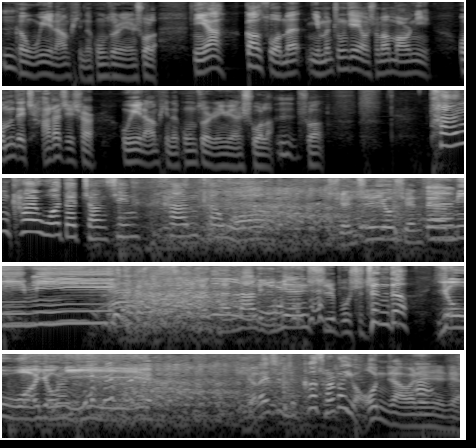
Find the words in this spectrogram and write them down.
嗯跟无印良品的工作人员说了：“你呀、告诉我们你们中间有什么猫腻，我们得查查这事儿。”无印良品的工作人员说了，嗯说。摊开我的掌心，看看我玄之又玄的秘密，那里面是不是真的有我有你。原来是这歌词都有，你知道吗？这是这。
